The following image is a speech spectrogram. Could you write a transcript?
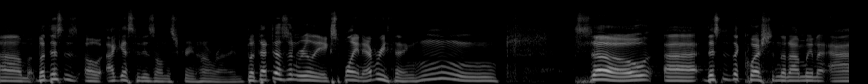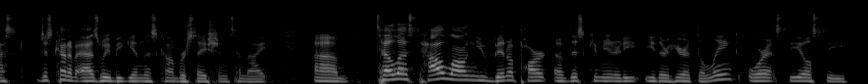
Um, but this is oh, I guess it is on the screen, huh, Ryan? But that doesn't really explain everything. Hmm. So, uh, this is the question that I'm going to ask just kind of as we begin this conversation tonight. Um, tell us how long you've been a part of this community, either here at the Link or at CLC,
